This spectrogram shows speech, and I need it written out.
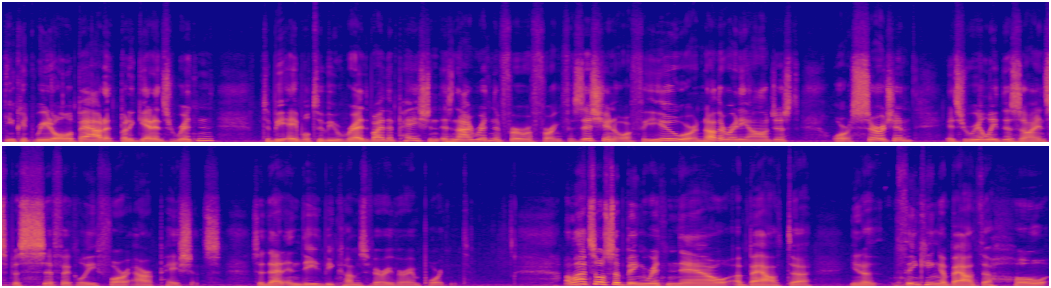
you could read all about it. But again, it's written to be able to be read by the patient is not written for a referring physician or for you or another radiologist or a surgeon. It's really designed specifically for our patients. So that indeed becomes very, very important. A lot's also being written now about, uh, you know, thinking about the whole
